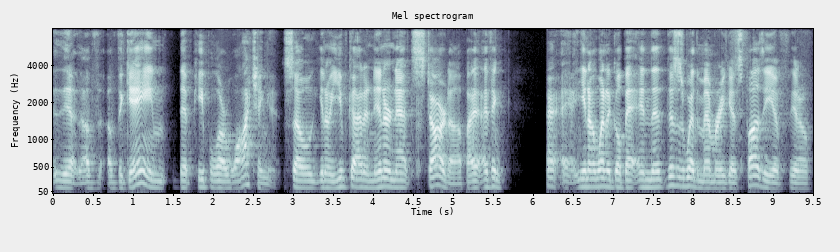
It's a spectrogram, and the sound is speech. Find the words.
the of of the game that people are watching it. So you know you've got an internet startup. I, I think you know I want to go back, and the, this is where the memory gets fuzzy. Of you know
